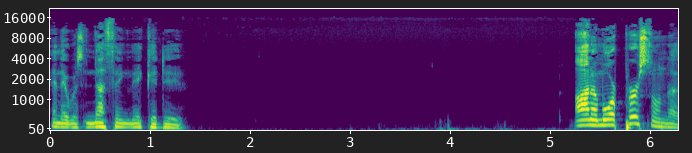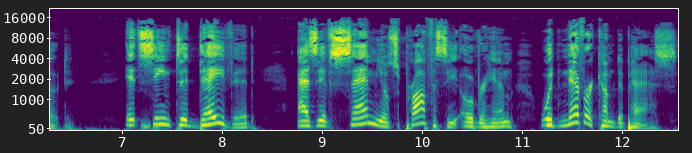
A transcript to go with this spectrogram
and there was nothing they could do. On a more personal note, it seemed to David as if Samuel's prophecy over him would never come to pass.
